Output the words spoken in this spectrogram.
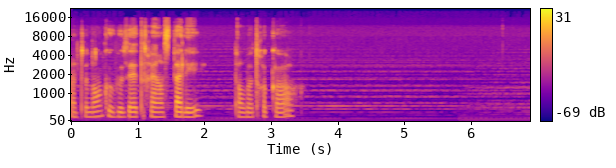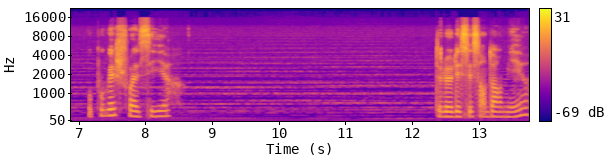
Maintenant que vous êtes réinstallé dans votre corps, vous pouvez choisir de le laisser s'endormir.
